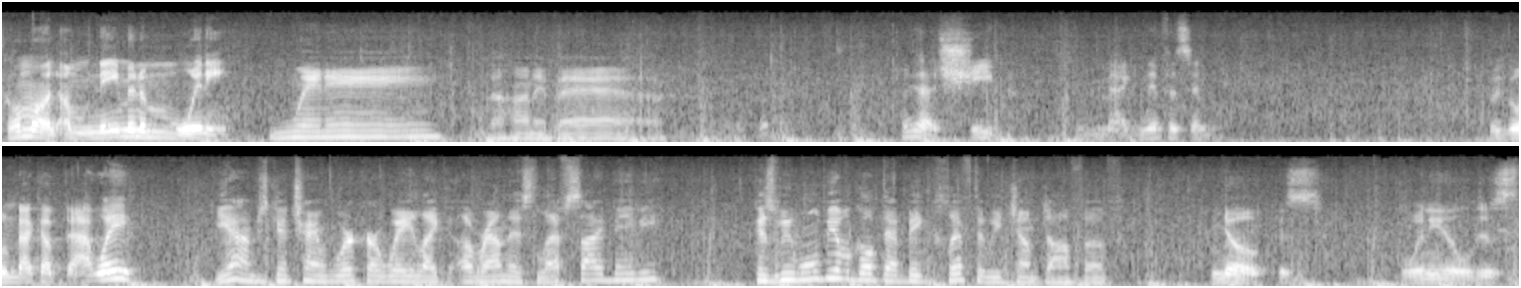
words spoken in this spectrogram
Come on, I'm naming him Winnie. Winnie, the honey bear. Look at that sheep. Magnificent. we going back up that way? Yeah, I'm just gonna try and work our way like around this left side, maybe. Cause we won't be able to go up that big cliff that we jumped off of. No, because Winnie will just.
